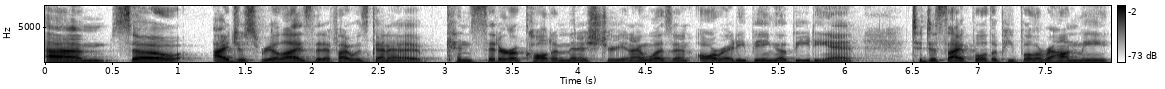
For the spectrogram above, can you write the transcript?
Um, so I just realized that if I was gonna consider a call to ministry and I wasn't already being obedient to disciple the people around me,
